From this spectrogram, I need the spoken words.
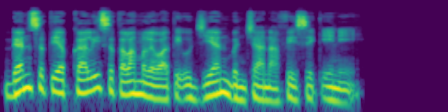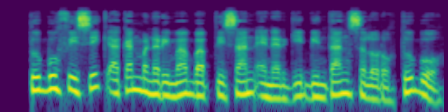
Dan setiap kali setelah melewati ujian bencana fisik ini, tubuh fisik akan menerima baptisan energi bintang seluruh tubuh,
